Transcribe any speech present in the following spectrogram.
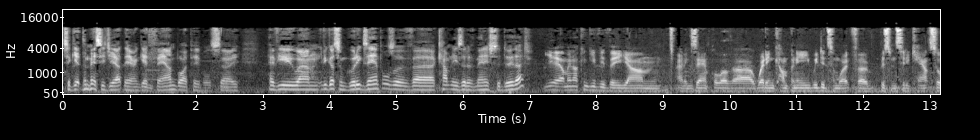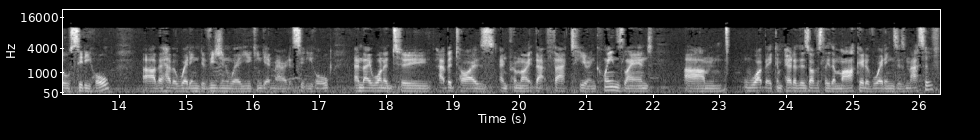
to get the message out there and get found by people. So have you um, have you got some good examples of uh, companies that have managed to do that? Yeah, I mean, I can give you the um, an example of a wedding company. We did some work for Brisbane City Council, City Hall. Uh, they have a wedding division where you can get married at City Hall, and they wanted to advertise and promote that fact here in Queensland. Um, what their competitors, obviously, the market of weddings is massive.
